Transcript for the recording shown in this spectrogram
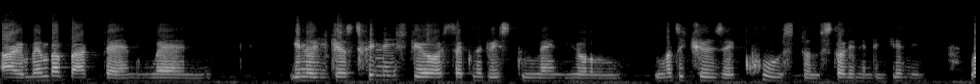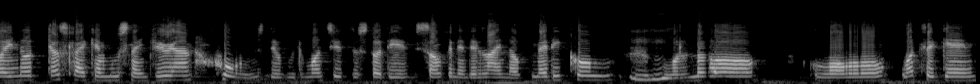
I remember back then when you know you just finished your secondary school and you you want to choose a course to study in the uni. Well, you know, just like in most Nigerian homes, they would want you to study something in the line of medical mm-hmm. or law or once again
